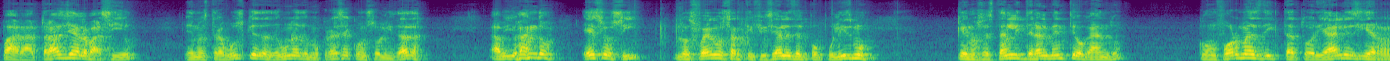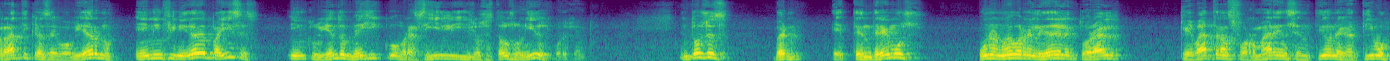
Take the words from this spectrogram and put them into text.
para atrás y al vacío en nuestra búsqueda de una democracia consolidada, avivando, eso sí, los fuegos artificiales del populismo que nos están literalmente ahogando con formas dictatoriales y erráticas de gobierno en infinidad de países, incluyendo México, Brasil y los Estados Unidos, por ejemplo. Entonces, bueno, eh, tendremos una nueva realidad electoral que va a transformar en sentido negativo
